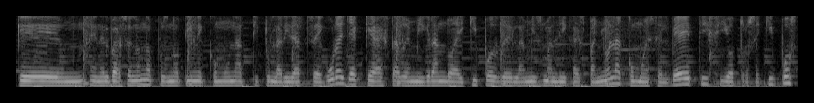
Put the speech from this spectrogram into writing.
que mm, en el Barcelona pues no tiene como una titularidad segura ya que ha estado emigrando a equipos de la misma liga española como es el Betis y otros equipos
